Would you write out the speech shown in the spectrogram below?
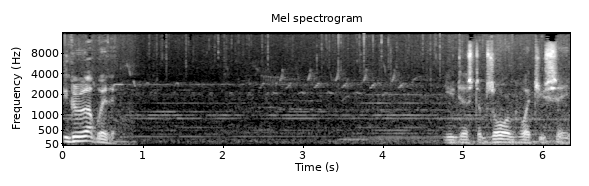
You grew up with it. You just absorb what you see.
